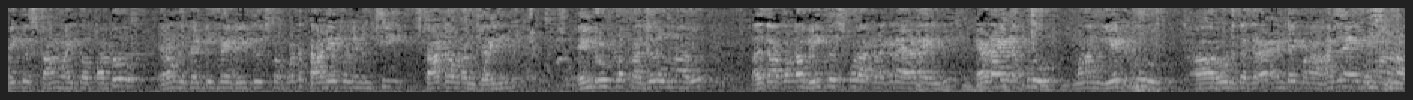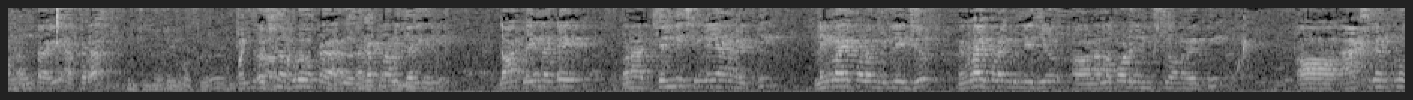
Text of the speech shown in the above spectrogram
వెహికల్స్ కాన్వాయ్తో పాటు అరౌండ్ థర్టీ ఫైవ్ వెహికల్స్తో పాటు తాడేపల్లి నుంచి స్టార్ట్ అవ్వడం జరిగింది. ఎండ్ రూట్లో ప్రజలు ఉన్నారు. అది కాకుండా వెహికల్స్ కూడా అక్కడక్కడ యాడ్ అయింది. యాడ్ అయినప్పుడు మనం ఏటుకూరు ఆ రోడ్డు దగ్గర అంటే మన ఆంజనేయ బొమ్మ ఉంటాయి అక్కడ. వచ్చినప్పుడు ఒక సంఘటన జరిగింది. దాంట్లో ఏంటంటే మన చెల్లి సింగయ్య అనే వ్యక్తి లింగలాయపాలెం విలేజ్ లింగలాయపాలెం విలేజ్ నల్లపాడు లిమిట్స్లో ఉన్న వ్యక్తి ఆ, యాక్సిడెంట్లో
